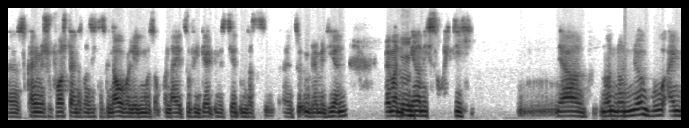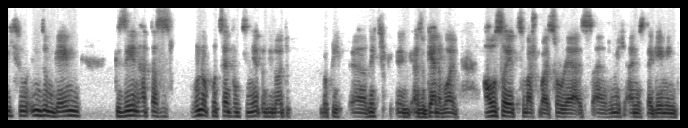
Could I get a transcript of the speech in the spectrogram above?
Das kann ich mir schon vorstellen, dass man sich das genau überlegen muss, ob man da jetzt so viel Geld investiert, um das äh, zu implementieren. Wenn man mhm. eher nicht so richtig, ja, noch, noch nirgendwo eigentlich so in so einem Game gesehen hat, dass es 100% funktioniert und die Leute wirklich äh, richtig, äh, also gerne wollen. Außer jetzt zum Beispiel bei Sorare ist äh, für mich eines der Gaming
